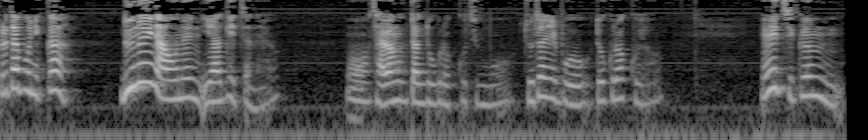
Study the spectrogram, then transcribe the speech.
그러다 보니까 누누이 나오는 이야기 있잖아요. 뭐 자유한국당도 그렇고 지금 뭐 조선일보도 그렇고요. 예, 지금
